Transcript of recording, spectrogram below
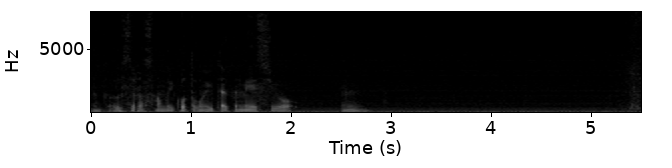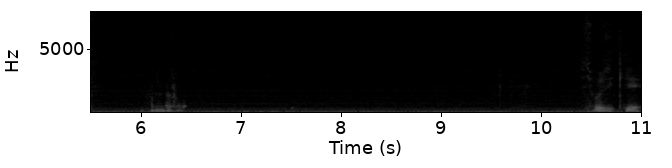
なんかうすら寒いことも言いたくねえしよ、うん。正直、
